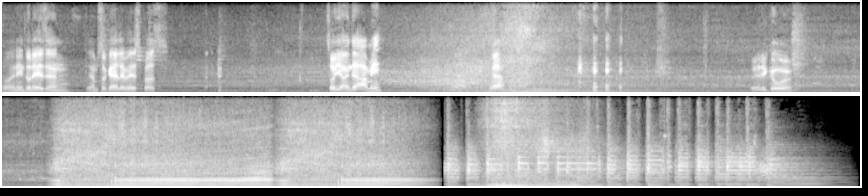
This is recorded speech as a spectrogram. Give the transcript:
So in Indonesien, die haben so geile Vespas. So you're in the army? Yeah. Yeah? Really cool.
